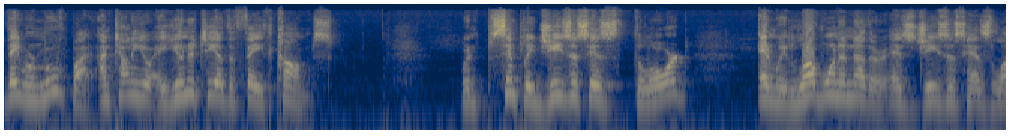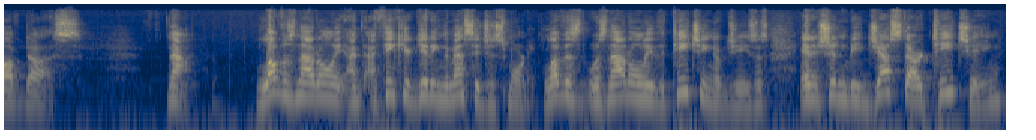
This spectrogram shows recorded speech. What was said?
they were moved by it. I'm telling you, a unity of the faith comes when simply Jesus is the Lord and we love one another as Jesus has loved us. Now, love is not only, I, I think you're getting the message this morning. Love is, was not only the teaching of Jesus, and it shouldn't be just our teaching,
